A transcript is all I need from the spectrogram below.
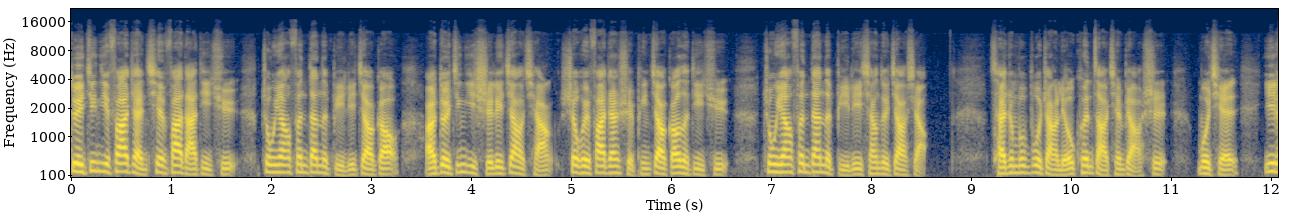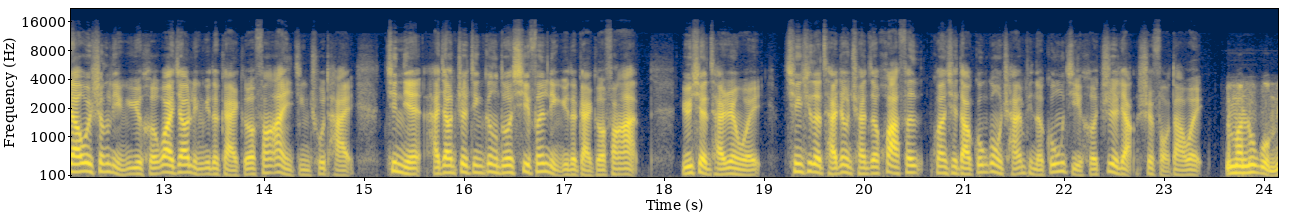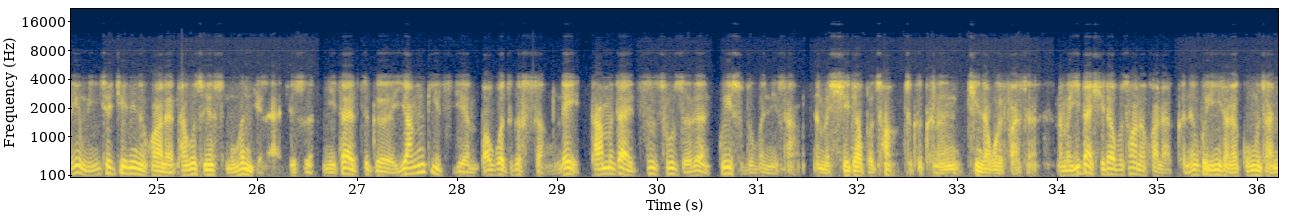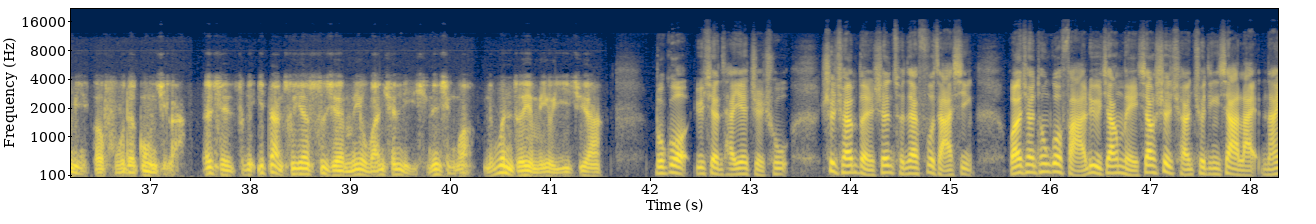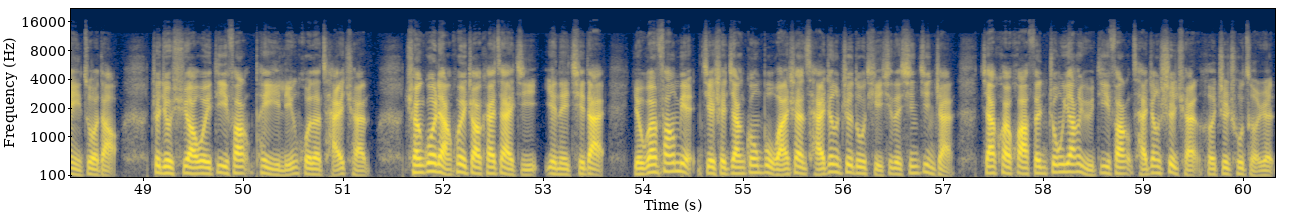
对经济发展欠发达地区，中央分担的比例较高；而对经济实力较强、社会发展水平较高的地区，中央分担的比例相对较小。财政部部长刘昆早前表示，目前医疗卫生领域和外交领域的改革方案已经出台，今年还将制定更多细分领域的改革方案。于显才认为，清晰的财政权责划分关系到公共产品的供给和质量是否到位。那么如果没有明确界定的话呢，它会出现什么问题呢？就是你在这个央地之间，包括这个省内，他们在支出责任归属的问题上，那么协调不畅，这个可能经常会发生。那么一旦协调不畅的话呢，可能会影响到公共产品和服务的供给了。而且这个一旦出现事前没有完全履行的情况，你问责也没有依据啊。不过，于选才也指出，事权本身存在复杂性，完全通过法律将每项事权确定下来难以做到，这就需要为地方配以灵活的财权。全国两会召开在即，业内期待有关方面届时将公布完善财政制度体系的新进展，加快划分中央与地方财政事权和支出责任。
